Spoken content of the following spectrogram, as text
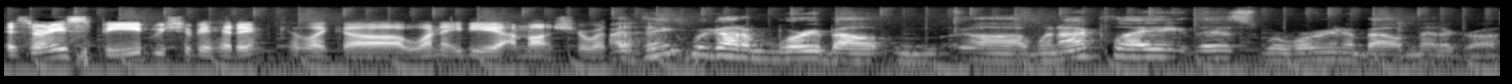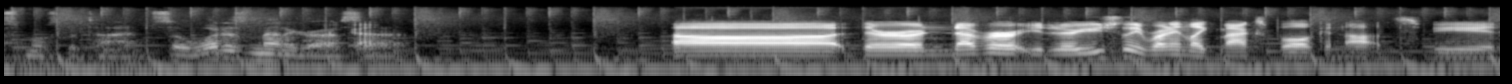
is there any speed we should be hitting? Cause like uh 188, I'm not sure what I that is. think we gotta worry about uh, when I play this. We're worrying about Metagross most of the time. So what is Metagross Okay. at? Uh, they're never. They're usually running like max bulk and not speed.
